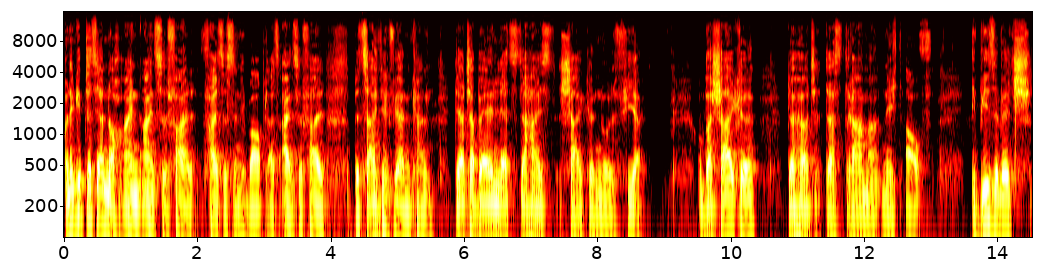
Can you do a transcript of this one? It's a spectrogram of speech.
Und dann gibt es ja noch einen Einzelfall, falls es denn überhaupt als Einzelfall bezeichnet werden kann. Der Tabellenletzte heißt Schalke 04. Und bei Schalke, da hört das Drama nicht auf. Ibisevic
